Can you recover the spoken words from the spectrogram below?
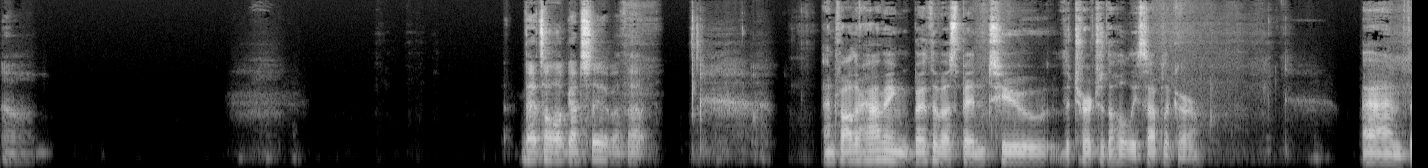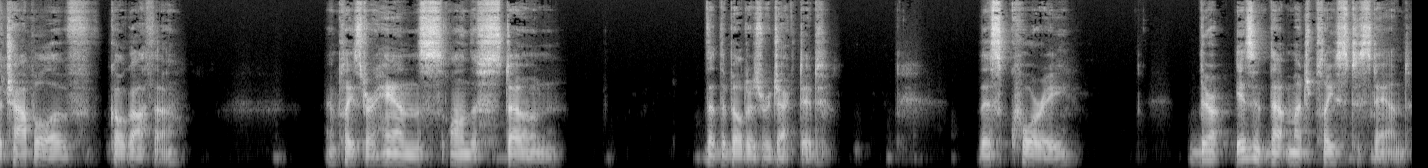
Um, that's all I've got to say about that. And Father, having both of us been to the Church of the Holy Sepulchre and the Chapel of Golgotha and placed our hands on the stone that the builders rejected, this quarry, there isn't that much place to stand.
